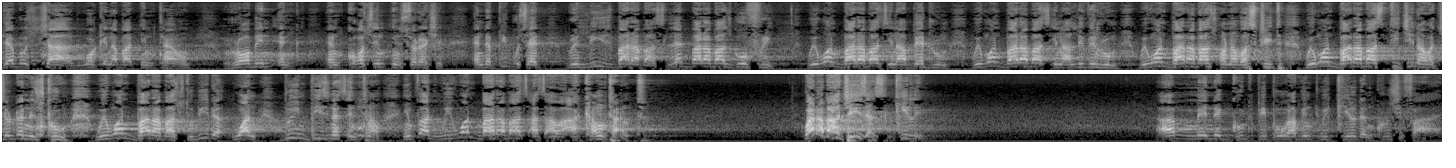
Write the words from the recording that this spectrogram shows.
devil's child walking about in town, robbing and, and causing insurrection. And the people said, Release Barabbas. Let Barabbas go free. We want Barabbas in our bedroom. We want Barabbas in our living room. We want Barabbas on our street. We want Barabbas teaching our children in school. We want Barabbas to be the one doing business in town. In fact, we want Barabbas as our accountant. What about Jesus? Kill him. How many good people haven't we killed and crucified?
